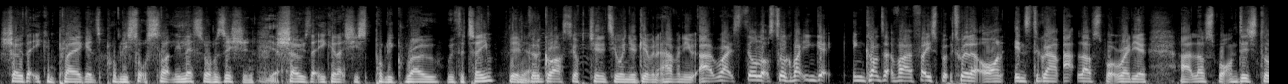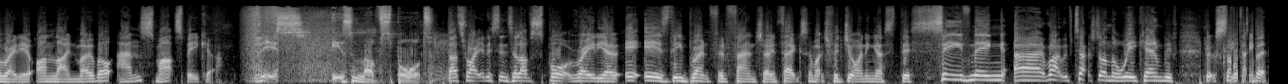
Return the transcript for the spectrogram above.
showed that he can play against probably sort of slightly lesser opposition shows that he can actually probably grow with the team. Yeah, you've got to grasp the opportunity when you're given it, haven't you? Uh, right, still lots to talk about. You can get in contact via Facebook, Twitter, or on Instagram at Love Sport Radio, uh, Love Sport on digital radio, online, mobile, and smart speaker. This is Love Sport. That's right, you're listening to Love Sport Radio. It is the Brentford fan show. And thanks so much for joining us this evening. Uh, right, we've touched on the weekend, we've looked slightly, but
